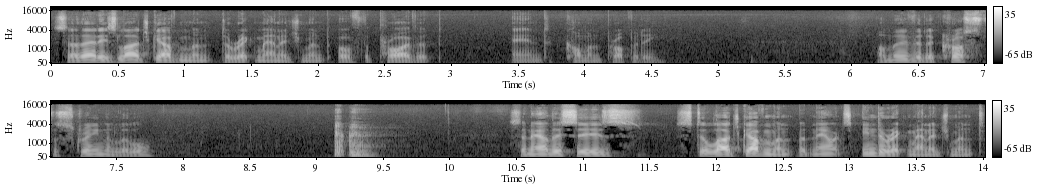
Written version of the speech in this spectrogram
So that is large government direct management of the private and common property. I'll move it across the screen a little. so now this is still large government, but now it's indirect management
